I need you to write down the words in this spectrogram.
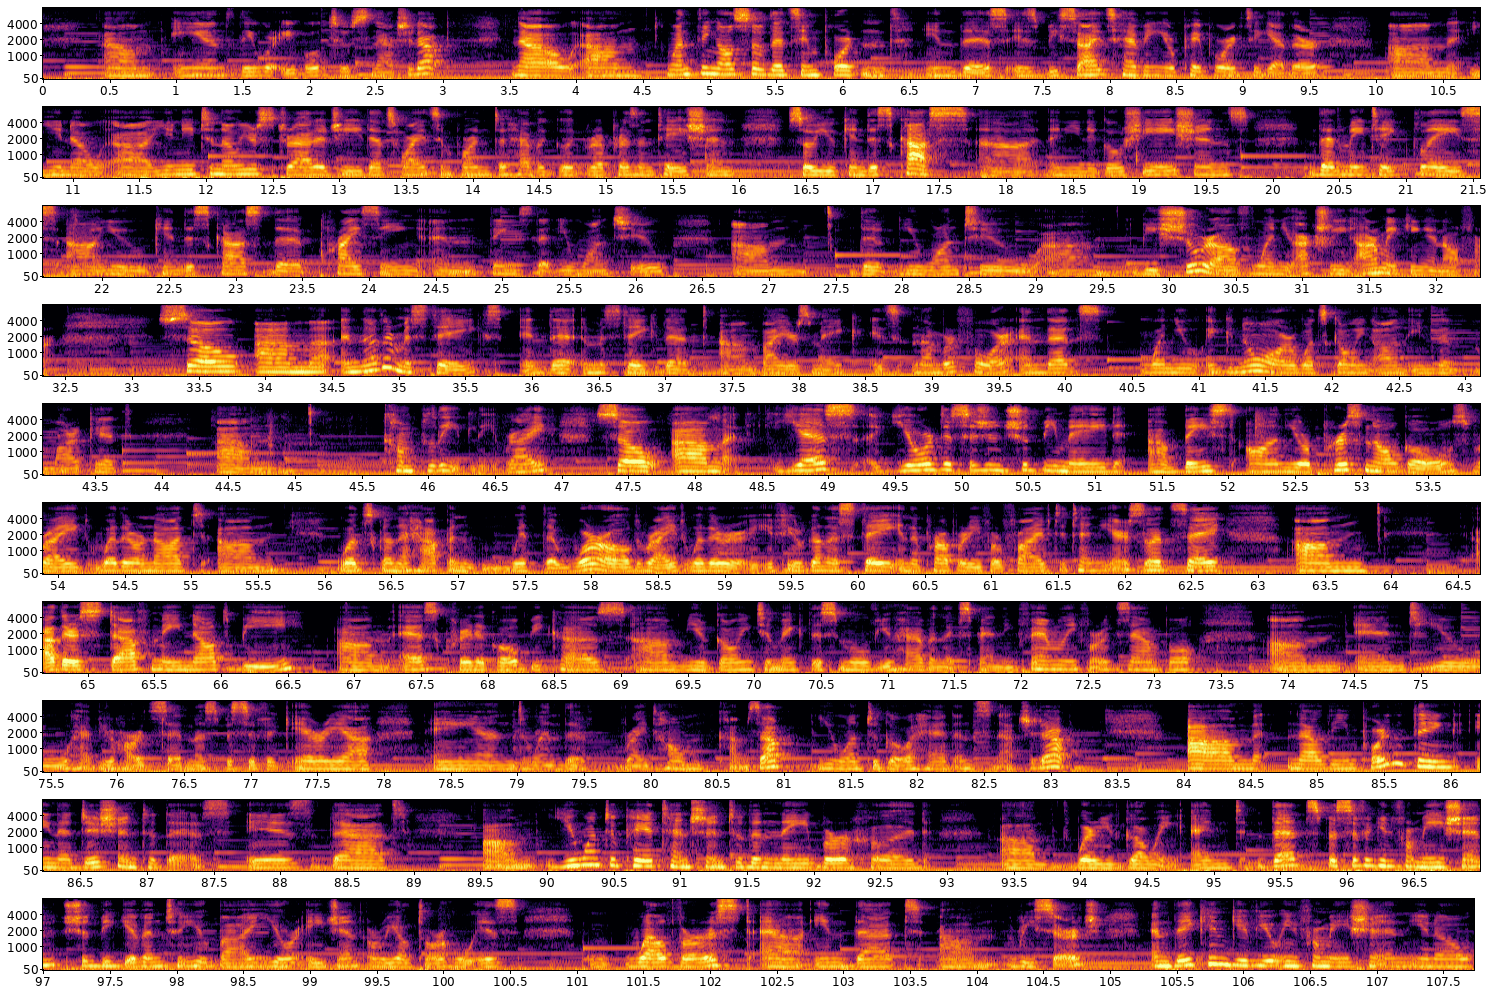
um, and they were able to snatch it up. Now, um, one thing also that's important in this is besides having your paperwork together, um, you know, uh, you need to know your strategy. That's why it's important to have a good representation so you can discuss uh, any negotiations that may take place. Uh, you can discuss the pricing and things that you want to um, that you want to um, be sure of when you actually are making an offer. So um, another mistake, the mistake that um, buyers make is number four, and that's when you ignore what's going on in the market um, completely, right? So um, yes, your decision should be made uh, based on your personal goals, right? Whether or not um, what's going to happen with the world, right? Whether if you're going to stay in the property for five to ten years, let's say um, other stuff may not be um, as critical because um, you're going to make this move. You have an expanding family, for example, um, and you have your heart set in a specific area. And when the right home comes up, you want to go ahead and snatch it up. Um, now, the important thing in addition to this is that um, you want to pay attention to the neighborhood um, where you're going, and that specific information should be given to you by your agent or realtor who is well versed uh, in that um, research, and they can give you information, you know.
